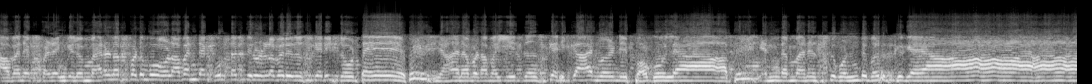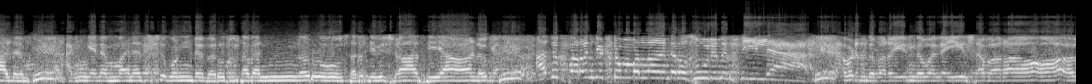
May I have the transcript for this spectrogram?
അവനെപ്പോഴെങ്കിലും മരണപ്പെടുമ്പോൾ അവന്റെ കൂട്ടത്തിലുള്ളവർ നിസ്കരിച്ചോട്ടെ. ഞാൻ അവിടെ മയ്യത്ത് നിസ്കരിക്കാൻ വേണ്ടി പോകൂല. എന്റെ മനസ്സുകൊണ്ട് വെറുക്കുകയാണ്. അങ്ങനെ മനസ്സുകൊണ്ട് വെറുത്തവൻ ഒരു സത്യവിശ്വാസിയാണ്. അത് പറഞ്ഞിട്ടും അള്ളാന്റെ റസൂൽ നിർത്തിയില്ല. അവിടുന്ന് പറയുന്നു ഈ വറാദാലിക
